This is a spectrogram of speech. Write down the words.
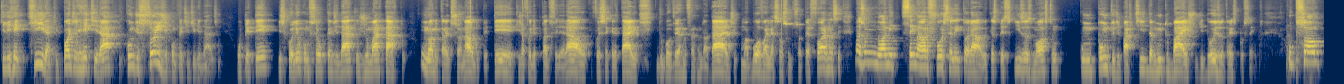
que lhe retira, que pode lhe retirar condições de competitividade o PT escolheu como seu candidato Gilmar Tato, um nome tradicional do PT, que já foi deputado federal, que foi secretário do governo Fernando Haddad, com uma boa avaliação sobre sua performance, mas um nome sem maior força eleitoral e que as pesquisas mostram com um ponto de partida muito baixo, de 2 ou 3%. O PSOL,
